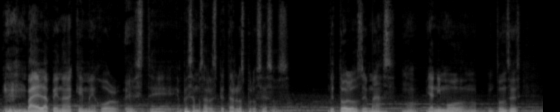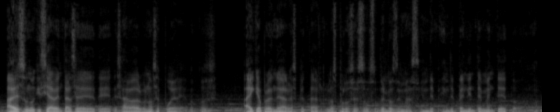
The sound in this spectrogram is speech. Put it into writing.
vale la pena que mejor este, empecemos a respetar los procesos de todos los demás, ¿no? Ya ni modo, ¿no? Entonces, a veces uno quisiera aventarse de, Salvador, pero no se puede, ¿no? Entonces, hay que aprender a respetar los procesos de los demás, independientemente de todo, ¿no?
